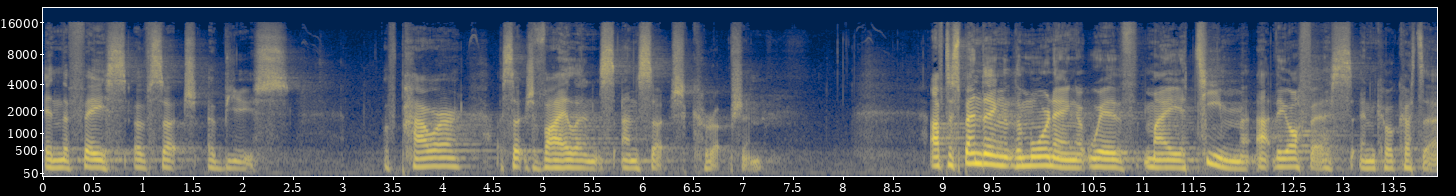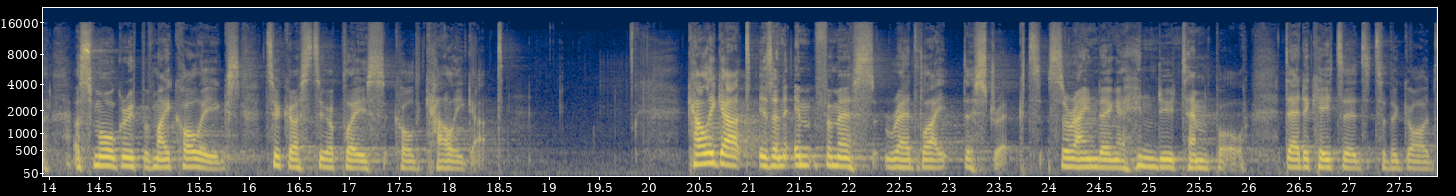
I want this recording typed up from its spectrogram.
in the face of such abuse, of power, such violence, and such corruption. After spending the morning with my team at the office in Kolkata, a small group of my colleagues took us to a place called Kalighat. Kalighat is an infamous red light district surrounding a Hindu temple dedicated to the god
